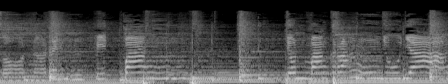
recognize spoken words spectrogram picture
ซ่อนเร้นปิดบัง จนบางครั้งอยู่อย่าง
